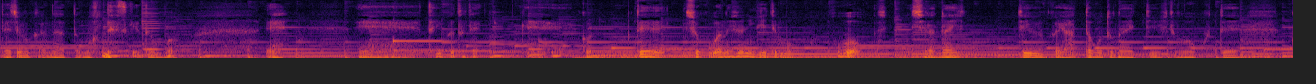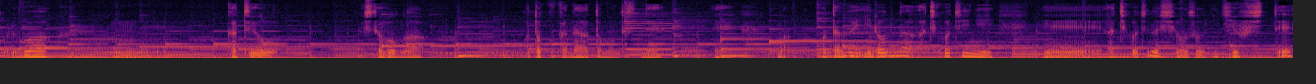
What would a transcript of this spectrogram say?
大丈夫かなと思うんですけども。ええー、ということで,、えー、こで職場の人に聞いてもほぼ知らないっていうかやったことないっていう人が多くてこれは、うん、活用した方がお得かなと思うんですね。えーまあ、お互いいろんなあちこちに、えー、あちこちの肖像に寄付して、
